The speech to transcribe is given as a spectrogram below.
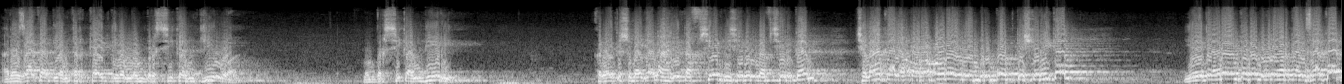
Ada zakat yang terkait dengan membersihkan jiwa, membersihkan diri. Karena itu sebagian ahli tafsir di sini menafsirkan celakalah orang-orang yang berbuat kesyirikan yaitu orang yang tidak mengeluarkan zakat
